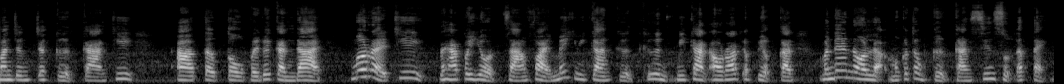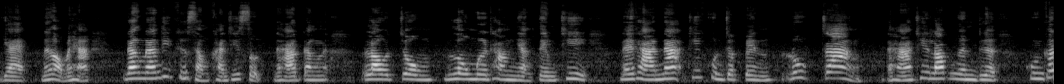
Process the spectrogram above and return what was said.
มันจึงจะเกิดการที่เติบโตไปด้วยกันได้ เมื่อไหร่ที่นะคะประโยชน์ 3 ฝ่ายไม่มีการเกิดขึ้น มีการเอารัดเอาเปรียบกัน มันแน่นอนแหละมันก็จะเกิดการสิ้นสุดและแตกแยกนึกออกไหมฮะดังนั้นที่คือสำคัญที่สุดนะคะดังเราจงลงมือทำอย่างเต็มที่ในฐานะที่คุณจะเป็นลูกจ้างนะคะที่รับเงินเดือน คุณก็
